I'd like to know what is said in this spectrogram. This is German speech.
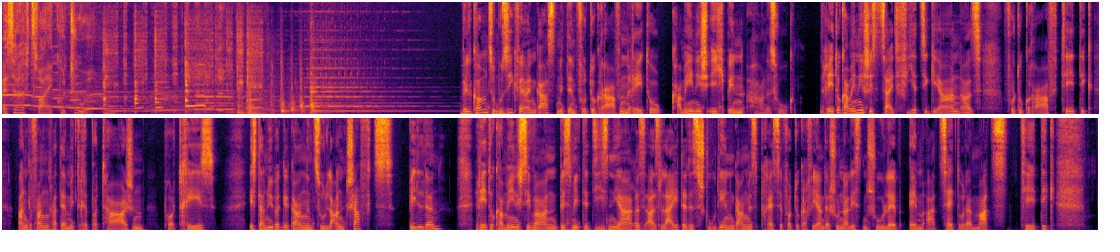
SRF2 Kultur. Willkommen zu Musik für einen Gast mit dem Fotografen Reto Kamenisch. Ich bin Hannes Hug. Reto Kamenisch ist seit 40 Jahren als Fotograf tätig. Angefangen hat er mit Reportagen, Porträts, ist dann übergegangen zu Landschaftsbildern, Reto Kamenisch, Sie waren bis Mitte diesen Jahres als Leiter des Studienganges Pressefotografie an der Journalistenschule MAZ oder MAZ tätig.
